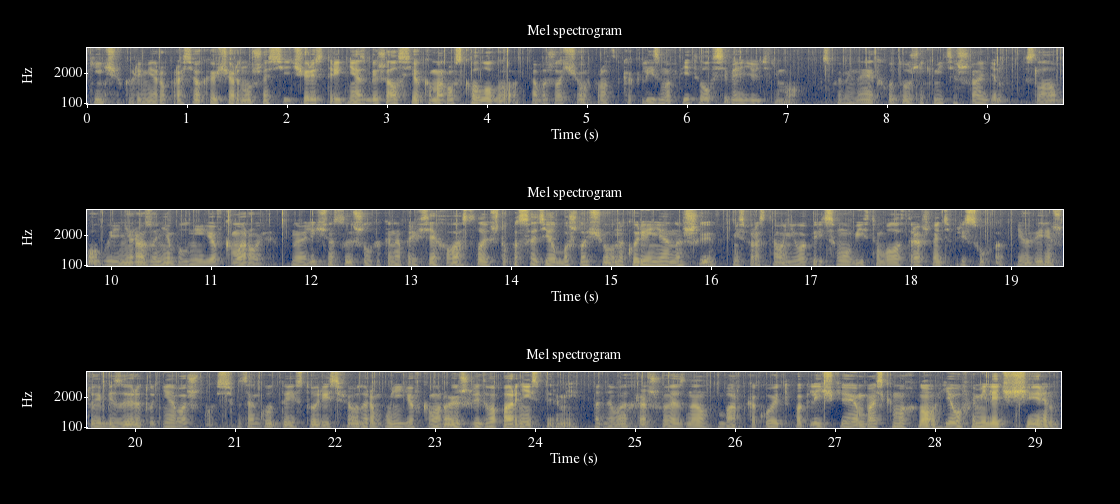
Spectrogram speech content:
Кинчев, к примеру, просек ее чернушность и через три дня сбежал с ее комаровского логова, а Башлачев просто как лизма впитывал в себя ее дерьмо. Вспоминает художник Митя Шагин. Слава богу, я ни разу не был у нее в Комарове, но я лично слышал, как она при всех хвасталась, что подсадил Башлачева на курение анаши. Неспроста у него перед самоубийством была страшная депрессуха. Я уверен, что и без Иры тут не обошлось. За год до истории с Федором у нее в Комарове жили два парня из Перми. Одного я хорошо я знал, Барт какой-то по кличке Баська Махно, его фамилия Чечерин.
